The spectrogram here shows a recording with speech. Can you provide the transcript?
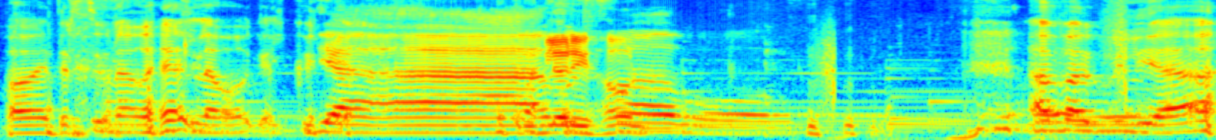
Para meterse una weá en la boca el culo. Ya. Glory por favor. Apa, culiao.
